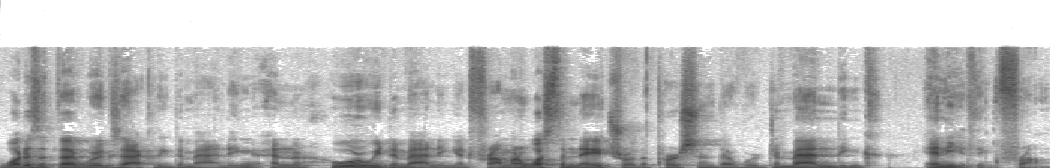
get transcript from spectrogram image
What is it that we're exactly demanding and who are we demanding it from and what's the nature of the person that we're demanding anything from?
